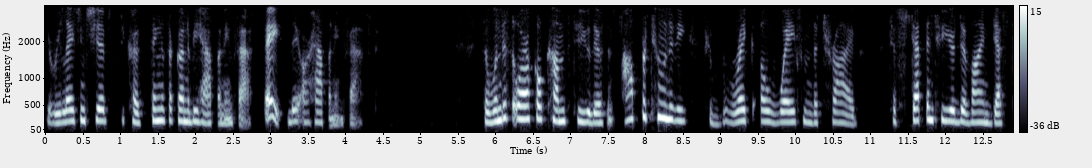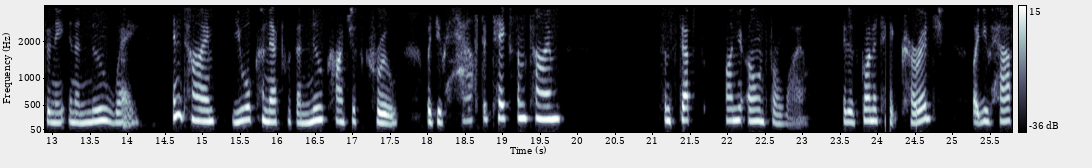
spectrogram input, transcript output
your relationships, because things are going to be happening fast. They, they are happening fast. So when this oracle comes to you, there's an opportunity to break away from the tribe, to step into your divine destiny in a new way. In time, you will connect with a new conscious crew, but you have to take some time, some steps on your own for a while. It is going to take courage, but you have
